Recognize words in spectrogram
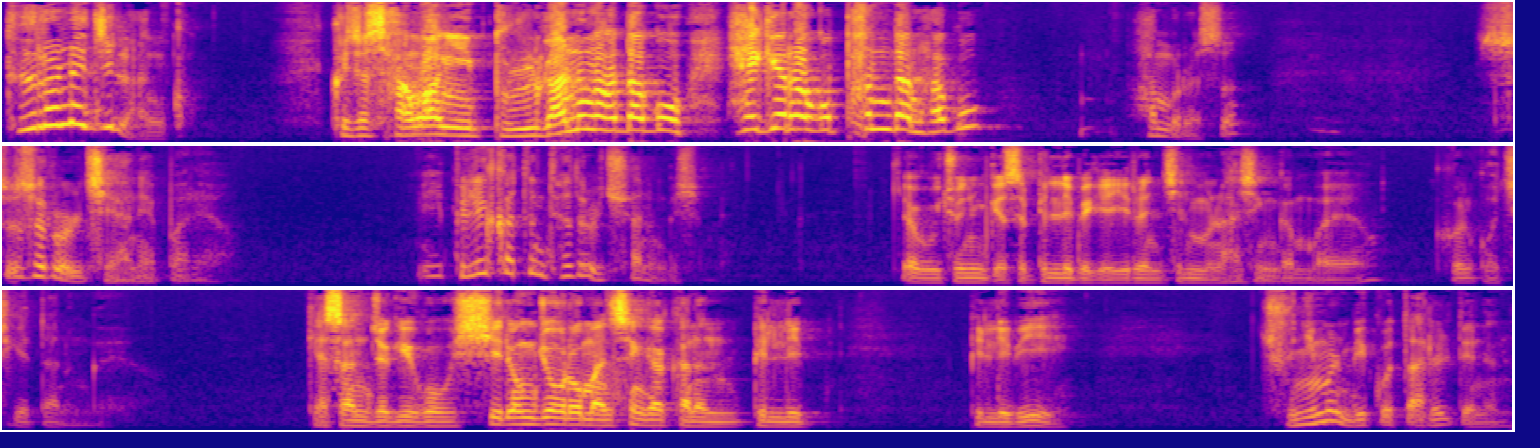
드러내질 않고 그저 상황이 불가능하다고 해결하고 판단하고 함으로써 스스로를 제한해 버려요. 이 빌립 같은 태도를 취하는 것입니다. 결국 주님께서 빌립에게 이런 질문을 하신 건 뭐예요? 그걸 고치겠다는 거예요. 계산적이고 실용적으로만 생각하는 빌립, 빌립이 주님을 믿고 따를 때는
